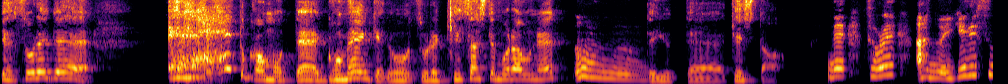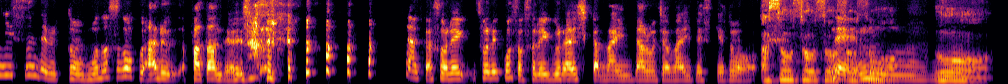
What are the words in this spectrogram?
でそれで「えー!」とか思って「ごめんけどそれ消させてもらうね」うんっ。て言って消したね、それ、あの、イギリスに住んでると、ものすごくあるパターンだよね、それ。なんか、それ、それこそそれぐらいしかないんだろうじゃないですけど。あそうそうそうそうそう、ねうんうん、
